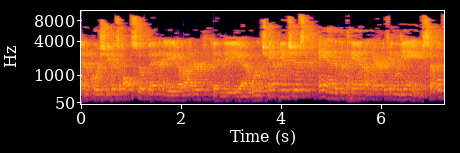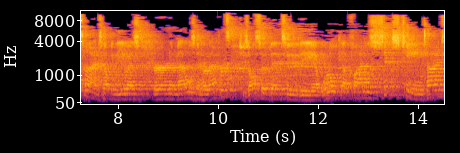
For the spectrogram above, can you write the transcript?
and of course she has also been a rider in the uh, World Championships and at the Pan American Games. Several times times helping the U.S. earn medals in her efforts. She's also been to the uh, World Cup Finals 16 times,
